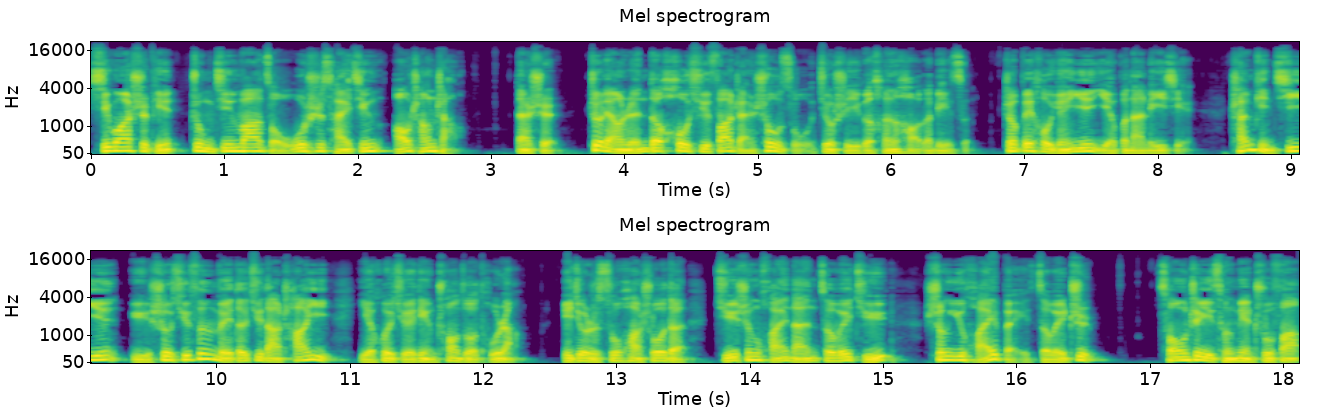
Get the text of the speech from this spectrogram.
西瓜视频重金挖走巫师财经熬厂长，但是这两人的后续发展受阻就是一个很好的例子。这背后原因也不难理解，产品基因与社区氛围的巨大差异也会决定创作土壤，也就是俗话说的“橘生淮南则为橘，生于淮北则为枳”。从这一层面出发，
